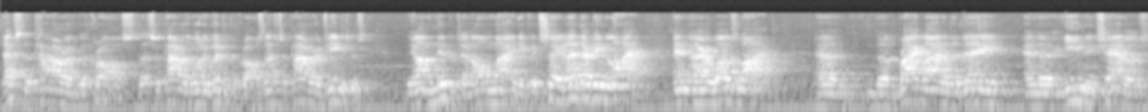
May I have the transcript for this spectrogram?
That's the power of the cross. That's the power of the one who went to the cross. That's the power of Jesus, the omnipotent, almighty, could say, Let there be light, and there was light. And the bright light of the day and the evening shadows,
